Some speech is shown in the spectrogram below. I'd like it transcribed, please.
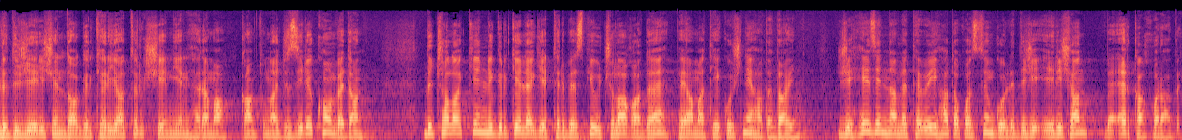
Li dijî êrîşên dagirkeriya Tirk şêniyên herêma Kantûna Cizîrê kom vedan. Di çalakiyên li Girkêlegê, Tirbespî û Çilaxa de peyama têkoşînê hate dayîn. Ji hêzên navneteweyî hate xwestin ku li dijî êrîşan bi erka xwe re bin.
